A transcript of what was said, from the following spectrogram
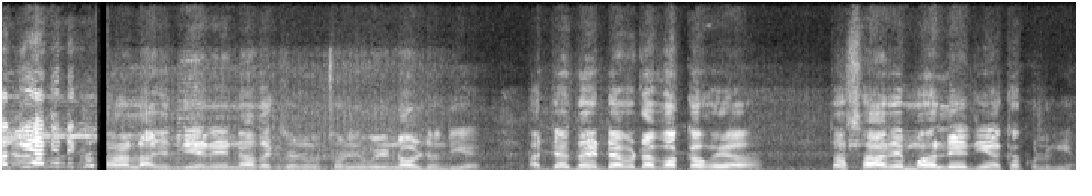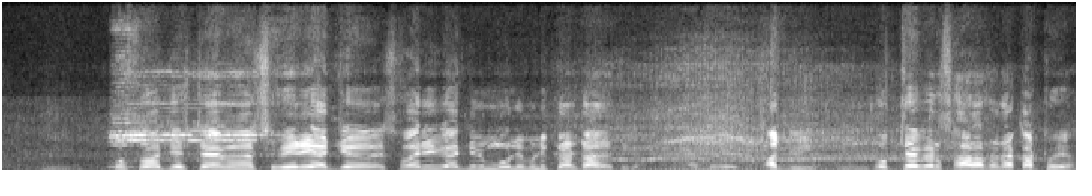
ਅੱਗੇ ਆ ਕੇ ਦੇਖੋ। ਸਾਰਾ ਲਾ ਜਾਂਦੀਆਂ ਨੇ ਨਾ ਤਾਂ ਕਿਸੇ ਨੂੰ ਥੋੜੀ ਥੋੜੀ ਨੌਲੇਜ ਹੁੰਦੀ ਹੈ। ਅੱਜ ਜਦ ਨਾ ਐਡਾ ਵੱਡਾ ਵਾਕਾ ਹੋਇਆ ਤਾਂ ਸਾਰੇ ਮੁਹੱਲੇ ਦੀਆਂ ਅੱਖਾਂ ਖੁੱਲ ਗਈਆਂ। ਉਸ ਤੋਂ ਬਾਅਦ ਜਿਸ ਟਾਈਮ ਸਵੇਰੇ ਅੱਜ ਸਵੇਰੇ ਵੀ ਅੱਜ ਮੂਲੀ ਮੂਲੀ ਕਰੰਟ ਆ ਰਿਹਾ ਸੀਗਾ। ਅੱਜ ਵੀ। ਉੱਥੇ ਫਿਰ ਸਾਰਾ ਸਾਡਾ ਇਕੱਠ ਹੋਇਆ।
